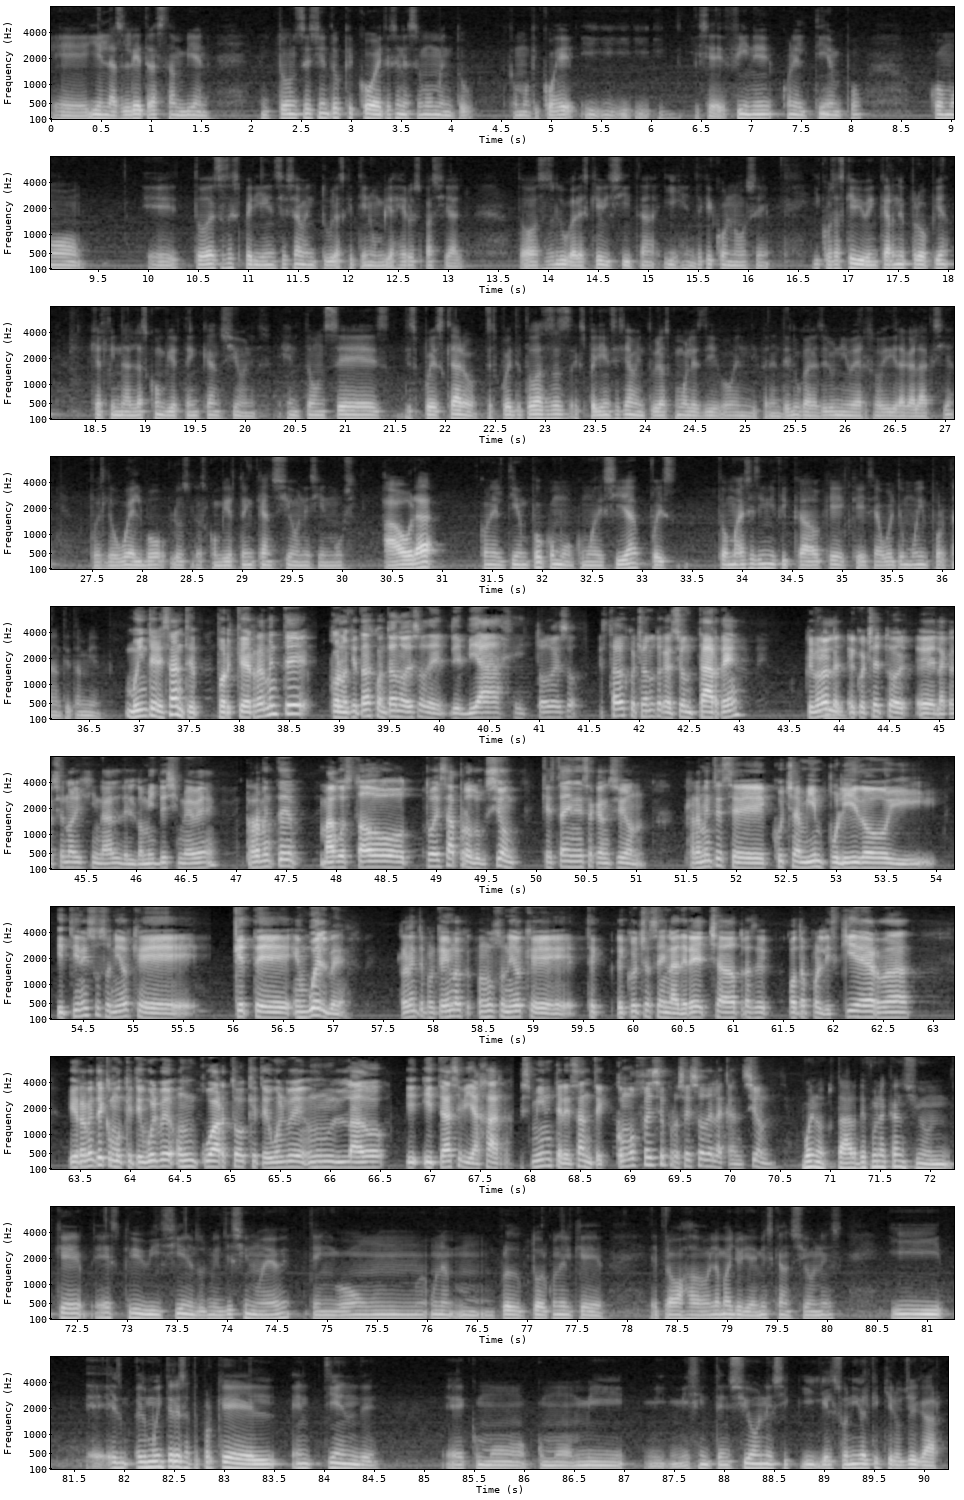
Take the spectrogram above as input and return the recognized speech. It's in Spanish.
eh, y en las letras también. Entonces siento que Cohetes en ese momento como que coge y se define con el tiempo como eh, todas esas experiencias y aventuras que tiene un viajero espacial, todos esos lugares que visita y gente que conoce y cosas que vive en carne propia que al final las convierte en canciones. Entonces, después, claro, después de todas esas experiencias y aventuras, como les digo, en diferentes lugares del universo y de la galaxia, pues lo vuelvo, los, los convierto en canciones y en música. Ahora, con el tiempo, como, como decía, pues toma ese significado que, que se ha vuelto muy importante también. Muy interesante, porque realmente con lo que estabas contando de eso de- del viaje y todo eso, estaba escuchando tu canción Tarde. Primero Mm. escuché tu- eh, la canción original del 2019. Realmente me ha gustado toda esa producción que está en esa canción. Realmente se escucha bien pulido y, y tiene esos sonidos que, que te envuelve. Realmente, porque hay unos, unos sonidos que te escuchas en la derecha, otras, otras por la izquierda. Y realmente como que te vuelve un cuarto, que te vuelve un lado y, te hace viajar. Es muy interesante. ¿Cómo fue ese proceso de la canción? Bueno, Tarde fue una canción que escribí, en el 2019. Tengo un, un productor con el que he trabajado en la mayoría de mis canciones y es, muy interesante porque él entiende eh, como, como mi- mi- mis intenciones y el sonido al que quiero llegar.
